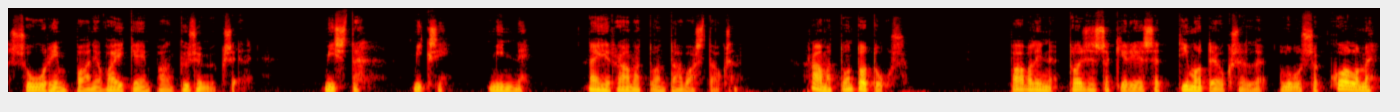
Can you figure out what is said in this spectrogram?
suurimpaan ja vaikeimpaan kysymykseen. Mistä, miksi, minne. Näihin Raamattu antaa vastauksen. Raamattu on totuus. Paavalin toisessa kirjeessä Timoteukselle luvussa kolme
